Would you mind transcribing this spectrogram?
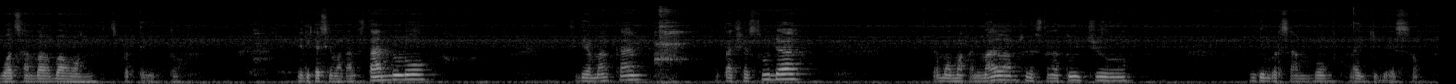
buat sambal bawang seperti itu. Jadi kasih makan stand dulu. Sedia makan. Natasha sudah. Kita mau makan malam sudah setengah tujuh. Nanti bersambung lagi besok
